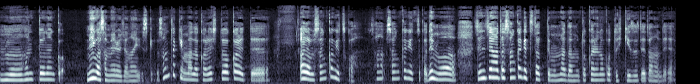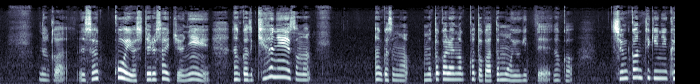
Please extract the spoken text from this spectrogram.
もう本当なんか目が覚めるじゃないですけどその時まだ彼氏と別れてあでも3ヶ月か。3, 3ヶ月か。でも全然私3ヶ月経ってもまだ元彼のこと引きずってたのでなんか、ね、そういう行為をしてる最中になんか急にそのなんかその元彼のことが頭をよぎってなんか瞬間的に比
